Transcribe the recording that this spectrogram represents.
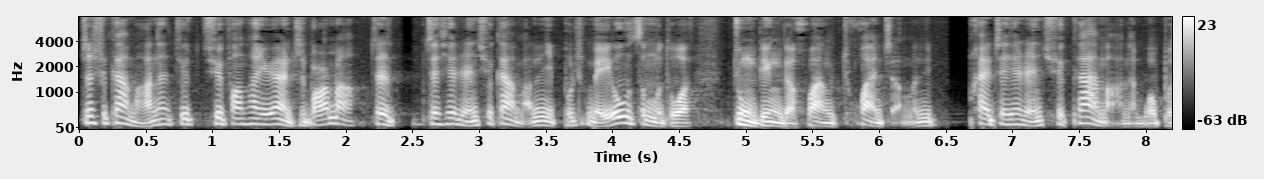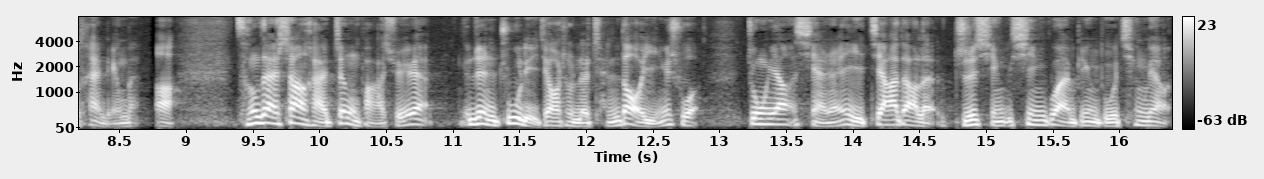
这是干嘛呢？就去方舱医院值班吗？这这些人去干嘛呢？你不是没有这么多重病的患患者吗？你派这些人去干嘛呢？我不太明白啊。曾在上海政法学院任助理教授的陈道银说：“中央显然已加大了执行新冠病毒清量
